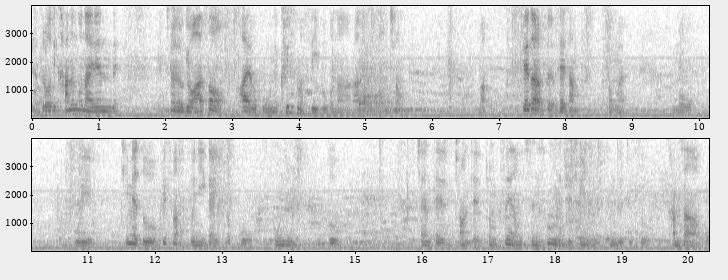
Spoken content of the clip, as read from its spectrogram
다들 어디 가는구나 이랬는데 제가 여기 와서 아 여기 오늘 크리스마스 이브구나. 라는 것도 엄청 막 깨달았어요 새삼. 정말. 뭐 우리 팀에도 크리스마스 분위기가 있었고 오늘 또 저한테 저한테 좀 분에 넘치는 선물을 줄수 있는 분들도 또 감사하고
